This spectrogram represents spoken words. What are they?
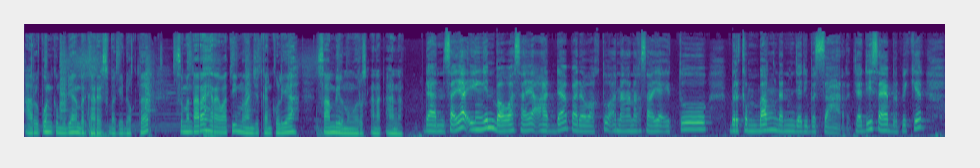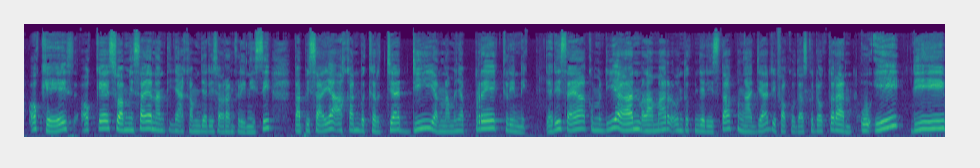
Aru pun kemudian berkarir sebagai dokter, sementara Herawati melanjutkan kuliah sambil mengurus anak-anak. Dan saya ingin bahwa saya ada pada waktu anak-anak saya itu berkembang dan menjadi besar. Jadi saya berpikir, oke, okay, oke okay, suami saya nantinya akan menjadi seorang klinisi, tapi saya akan bekerja di yang namanya preklinik. Jadi saya kemudian melamar untuk menjadi staf pengajar di Fakultas Kedokteran UI di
